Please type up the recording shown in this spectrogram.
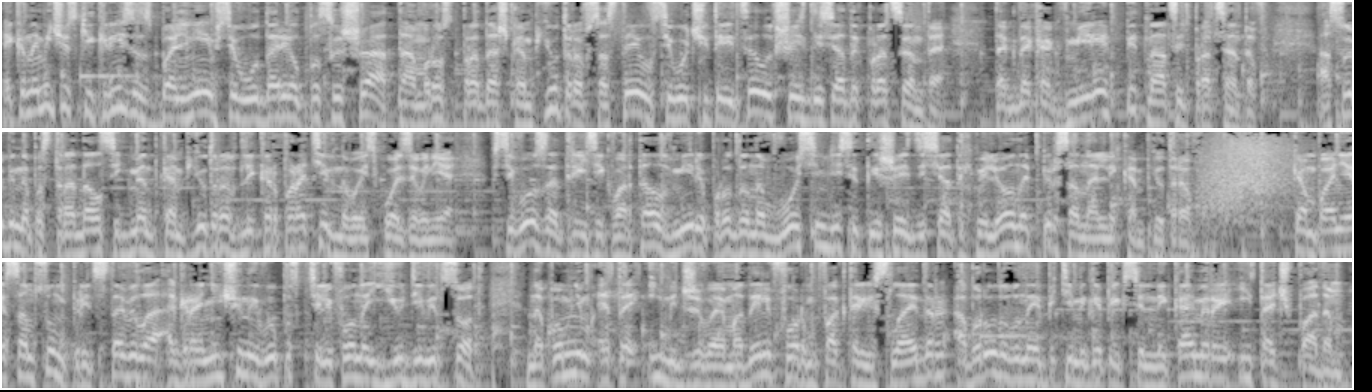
Экономический кризис больнее всего ударил по США, там рост продаж компьютеров составил всего 4,6%, тогда как в мире 15%. Особенно пострадал сегмент компьютеров для корпоративного использования. Всего за третий квартал в мире продано 80,6 миллиона персональных компьютеров. Компания Samsung представила ограниченный выпуск телефона U900. Напомним, это имиджевая модель Form Factory Slider, оборудованная 5-мегапиксельной камерой и тачпадом.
